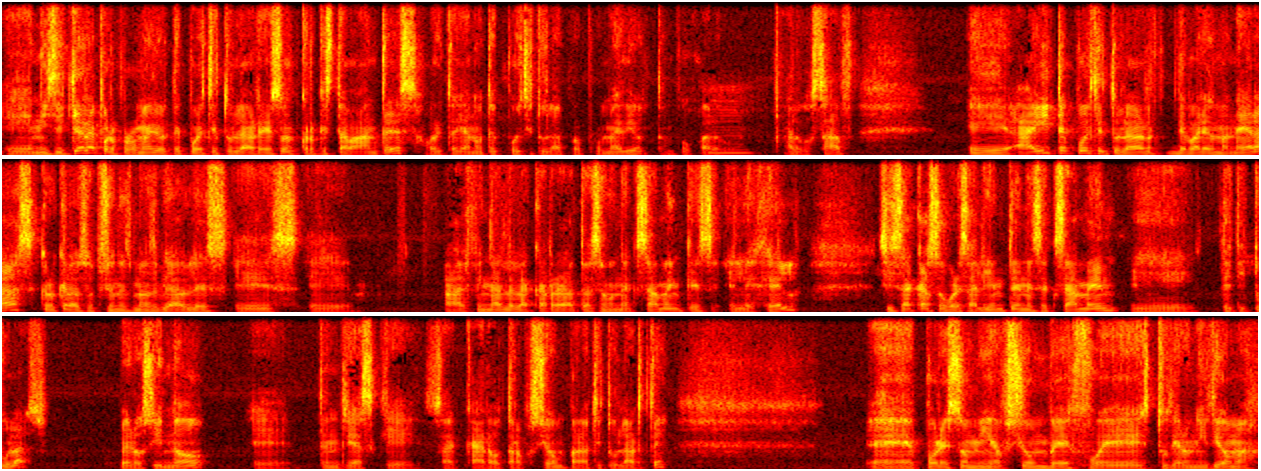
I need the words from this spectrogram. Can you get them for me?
Eh, ni siquiera por promedio te puedes titular. Eso creo que estaba antes. Ahorita ya no te puedes titular por promedio. Tampoco algo, mm. algo sad. Eh, ahí te puedes titular de varias maneras. Creo que las opciones más viables es eh, al final de la carrera te hacen un examen que es el EGEL. Si sacas sobresaliente en ese examen, te titulas. Pero si no, tendrías que sacar otra opción para titularte. Eh, por eso mi opción B fue estudiar un idioma.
